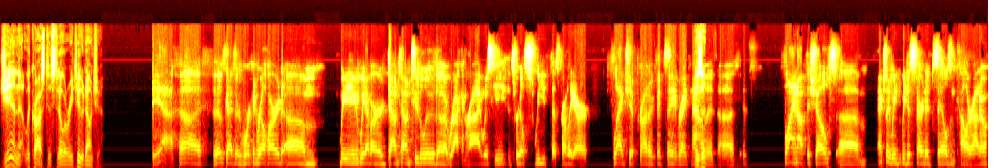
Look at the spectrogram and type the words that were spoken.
gin at La Crosse Distillery too, don't you? Yeah, uh, those guys are working real hard. Um, we we have our downtown Toodaloo, the Rock and Rye whiskey. It's real sweet. That's probably our flagship product. I'd say right now Is it? uh, it's flying off the shelves. Um, actually, we we just started sales in Colorado.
